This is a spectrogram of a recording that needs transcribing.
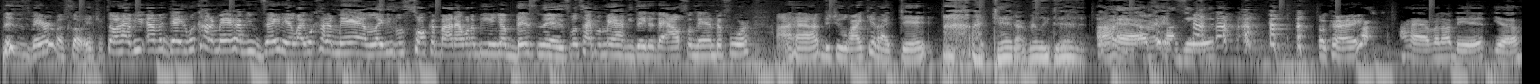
This is very much so interesting. So have you ever dated, what kind of man have you dated? Like what kind of man? Ladies, let's talk about it. I want to be in your business. What type of man have you dated the alpha man before? I have. Did you like it? I did. I did. I really did. I have. I did. Okay. I have and I did. Yeah.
